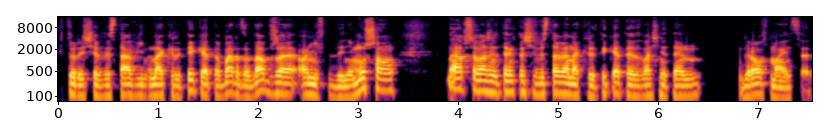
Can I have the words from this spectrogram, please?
który się wystawi na krytykę, to bardzo dobrze, oni wtedy nie muszą. No a przeważnie ten, kto się wystawia na krytykę, to jest właśnie ten growth mindset.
